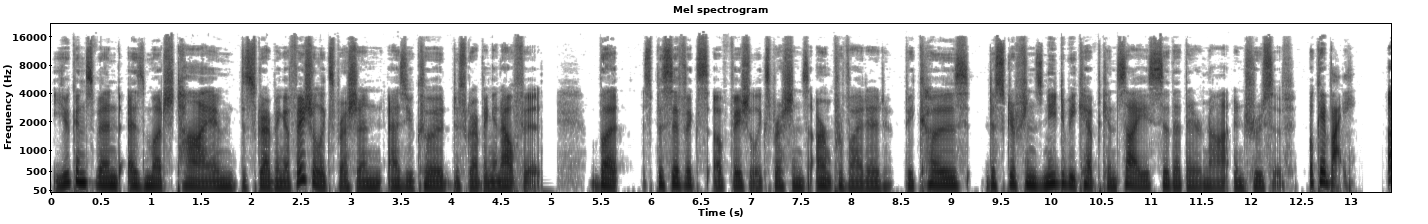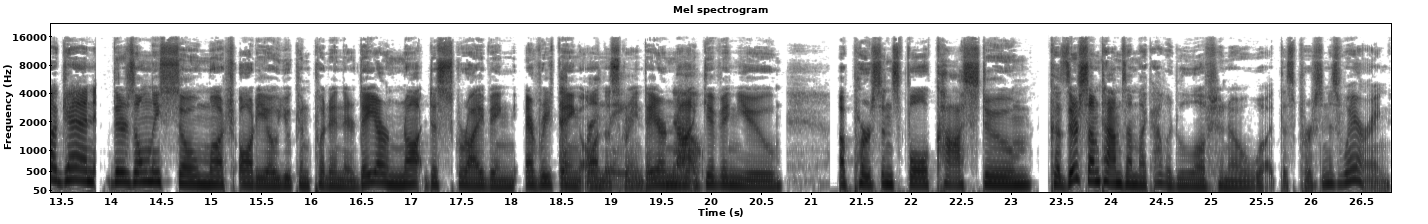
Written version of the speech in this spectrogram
you can spend as much time describing a facial expression as you could describing an outfit. But specifics of facial expressions aren't provided because descriptions need to be kept concise so that they're not intrusive. Okay, bye. Again, there's only so much audio you can put in there. They are not describing everything, on the screen. They are No. not giving you a person's full costume. Cause there's sometimes I'm like, I would love to know what this person is wearing.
